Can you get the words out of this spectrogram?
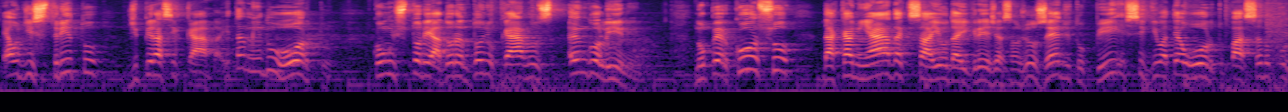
é o distrito de Piracicaba e também do Horto, com o historiador Antônio Carlos Angolini. No percurso da caminhada que saiu da igreja São José de Tupi e seguiu até o Horto, passando por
